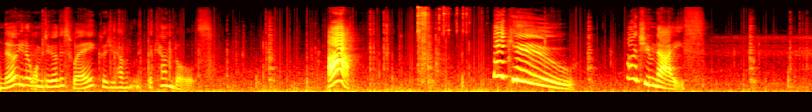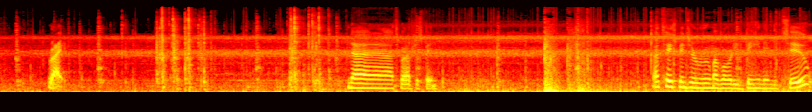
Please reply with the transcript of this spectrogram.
No, you don't want me to go this way because you haven't lit the candles. Ah! Thank you! Aren't you nice? Right. No, no, no, that's where I've just been. That takes me into a room I've already been into.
